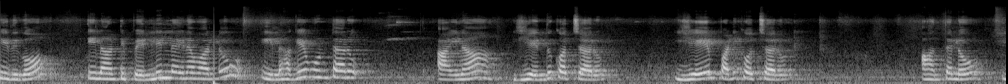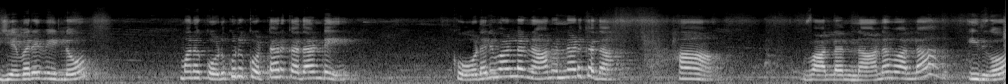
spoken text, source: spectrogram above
ఇదిగో ఇలాంటి పెళ్ళిళ్ళైన వాళ్ళు ఇలాగే ఉంటారు. అయినా ఎందుకు వచ్చారు ఏం పనికి వచ్చారు అంతలో ఎవరే వీళ్ళు? మన కొడుకును కొట్టారు కదండి కోడలి వాళ్ళ నానున్నాడు కదా. వాళ్ళ నాన్న వాళ్ళ ఇదిగో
